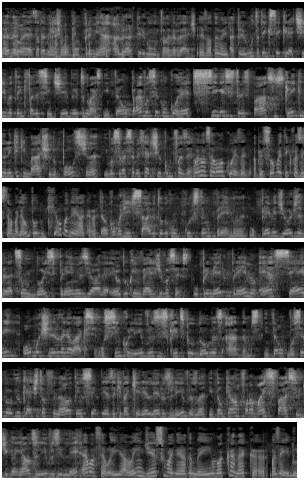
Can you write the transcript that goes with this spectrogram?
Ah, não, é, exatamente. Vamos vamos premiar a melhor pergunta, na verdade. Exatamente. A pergunta tem que ser criativa, tem que fazer sentido e tudo mais. Então, para você concorrer, siga esses três passos, clique no link aqui embaixo do post, né? E você vai saber certinho como fazer. Mas Marcelo, uma coisa, a pessoa vai ter que fazer esse trabalhão todo. O que ela vai ganhar, cara? Então, como a gente sabe, todo concurso tem um prêmio, né? O prêmio de hoje, na verdade, são dois prêmios e olha, eu tô com inveja de vocês. O primeiro prêmio é a série O Mochileiro da Galáxia, os cinco livros escritos pelo Douglas Adams. Então, você vai ouvir o cast até o final, eu tenho certeza que vai querer ler os livros, né? Então, que é uma forma mais fácil de ganhar os livros e ler. É, Marcelo, e além disso, vai ganhar também uma caneca. Mas aí, do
